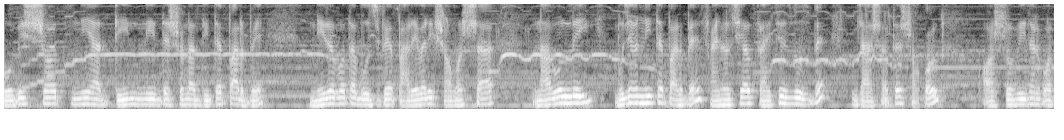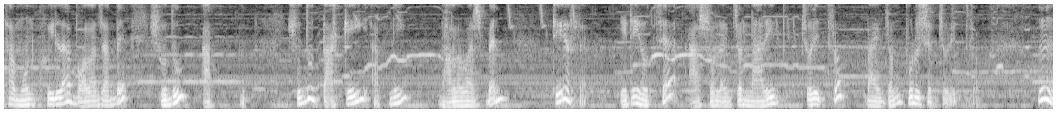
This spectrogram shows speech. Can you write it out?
ভবিষ্যৎ নিয়ে দিন নির্দেশনা দিতে পারবে, নীরবতা বুঝবে, পারিবারিক সমস্যা না বললেই বুঝে নিতে পারবে ফাইন্যান্সিয়াল ক্রাইসিস বুঝবে, যার সাথে সকল অসুবিধার কথা মন খুইলা বলা যাবে, শুধু শুধু তাকেই আপনি ভালোবাসবেন, ঠিক আছে? এটাই হচ্ছে আসল একজন নারীর চরিত্র বা একজন পুরুষের চরিত্র। হুম?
